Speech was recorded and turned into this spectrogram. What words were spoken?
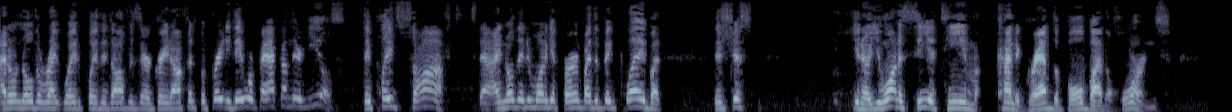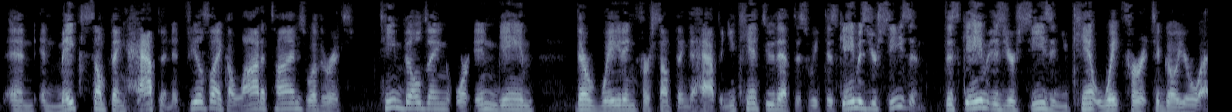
I don't know the right way to play the Dolphins. They're a great offense, but Brady, they were back on their heels. They played soft. I know they didn't want to get burned by the big play, but there's just, you know, you want to see a team kind of grab the bull by the horns and, and make something happen. It feels like a lot of times, whether it's team building or in game, they're waiting for something to happen. You can't do that this week. This game is your season. This game is your season. You can't wait for it to go your way.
